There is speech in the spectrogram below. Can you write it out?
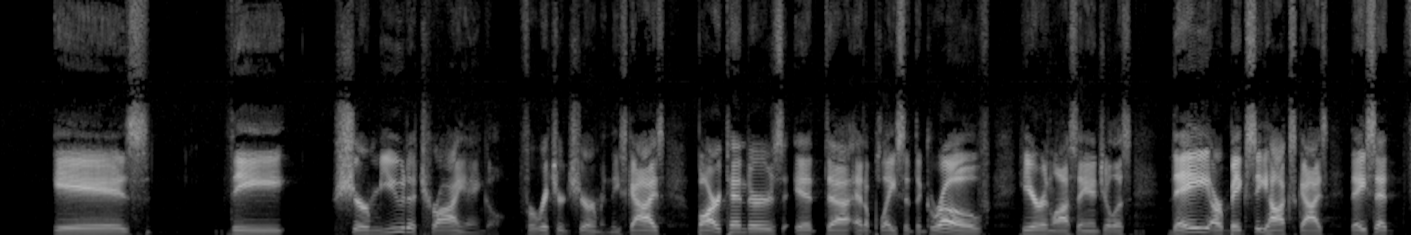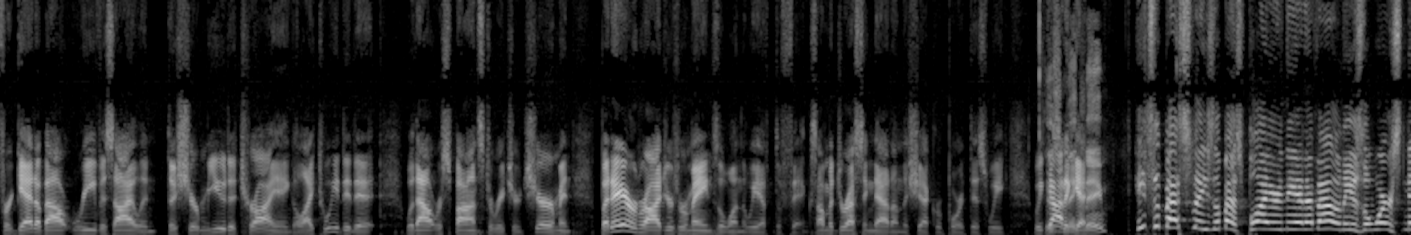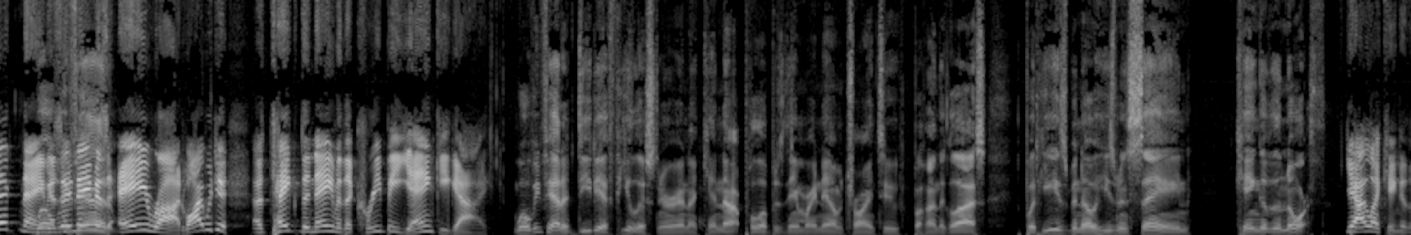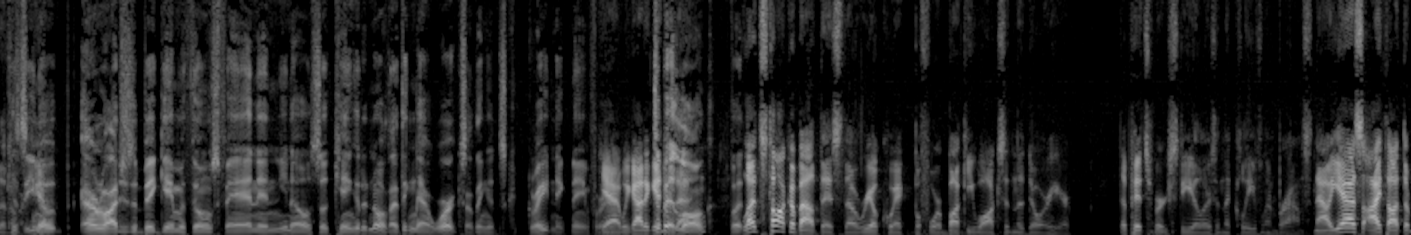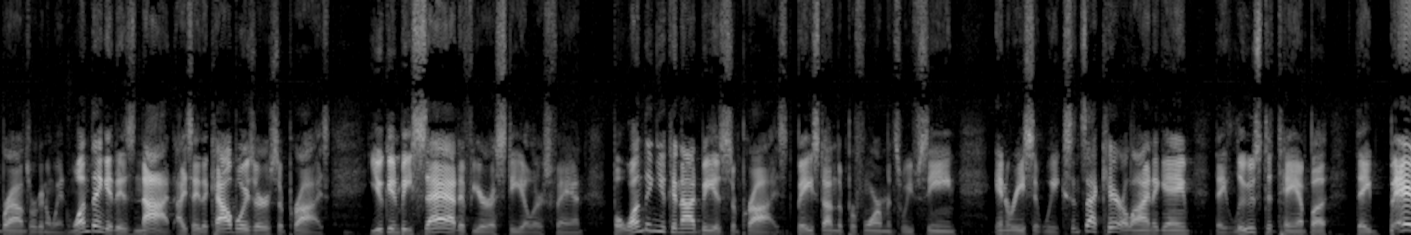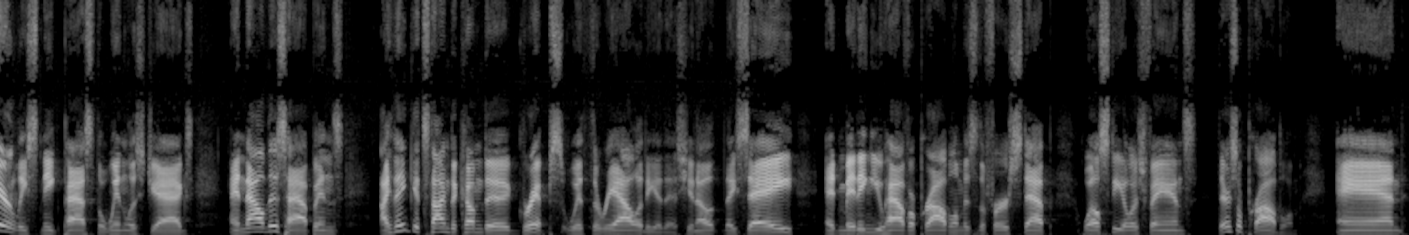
is the Shermuda Triangle for Richard Sherman. These guys, bartenders at uh, at a place at the Grove here in Los Angeles. They are big Seahawks guys. They said, forget about Revis Island, the Shermuda Triangle. I tweeted it without response to Richard Sherman, but Aaron Rodgers remains the one that we have to fix. I'm addressing that on the Sheck Report this week. We got to get. He's the best. He's the best player in the NFL, and he has the worst nickname. Well, His name is had- A Rod. Why would you uh, take the name of the creepy Yankee guy? Well, we've had a DDFP listener, and I cannot pull up his name right now. I'm trying to behind the glass, but he's been oh, he's been saying King of the North Yeah, I like King of the North. because you yeah. know Aaron Rodgers is a big Game of Thrones fan, and you know so King of the North. I think that works. I think it's a great nickname for him. Yeah, we got to get It's a bit that. long, but let's talk about this though, real quick, before Bucky walks in the door here. The Pittsburgh Steelers and the Cleveland Browns. Now, yes, I thought the Browns were going to win. One thing it is not, I say the Cowboys are a surprise. You can be sad if you're a Steelers fan, but one thing you cannot be is surprised based on the performance we've seen in recent weeks. Since that Carolina game, they lose to Tampa, they barely sneak past the winless Jags, and now this happens. I think it's time to come to grips with the reality of this. You know, they say admitting you have a problem is the first step. Well, Steelers fans, there's a problem. And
